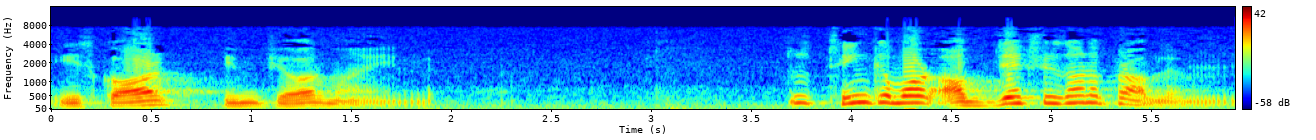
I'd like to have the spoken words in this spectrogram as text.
is called impure mind. To think about objects is not a problem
